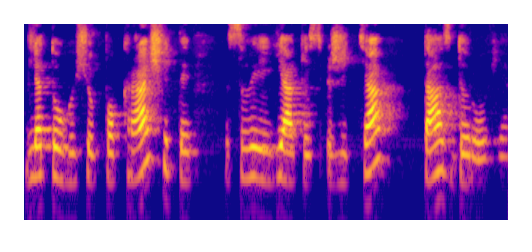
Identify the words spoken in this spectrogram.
для того, щоб покращити свою якість життя та здоров'я.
